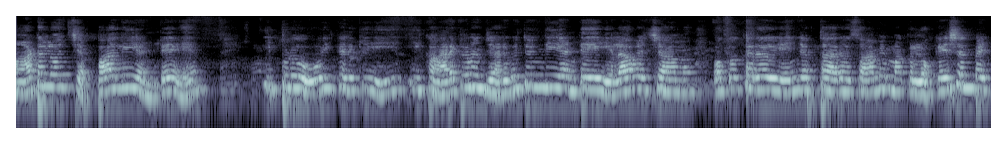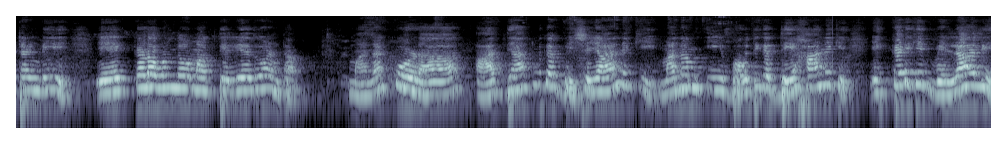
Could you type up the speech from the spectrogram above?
మాటలో చెప్పాలి అంటే ఇప్పుడు ఇక్కడికి ఈ కార్యక్రమం జరుగుతుంది అంటే ఎలా వచ్చాము? ఒక్కొక్కరు ఏం చెప్తారు? స్వామి మాకు లొకేషన్ పెట్టండి. ఎక్కడ ఉందో మాకు తెలియదు అంటాం. మనకు కూడా ఆధ్యాత్మిక విషయానికి మనం ఈ భౌతిక దేహానికి ఎక్కడికి వెళ్ళాలి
